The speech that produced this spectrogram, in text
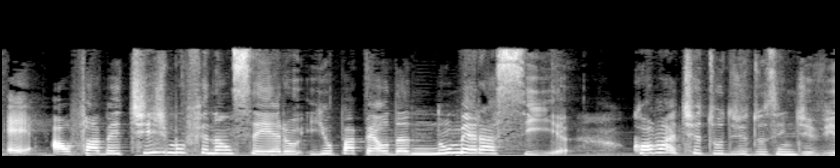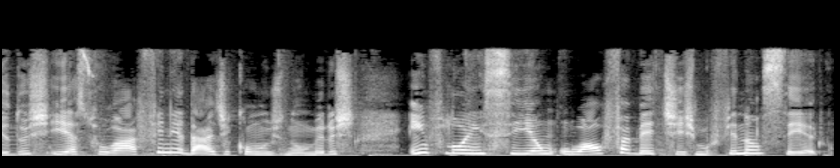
é Alfabetismo financeiro e o papel da numeracia. Como a atitude dos indivíduos e a sua afinidade com os números influenciam o alfabetismo financeiro.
